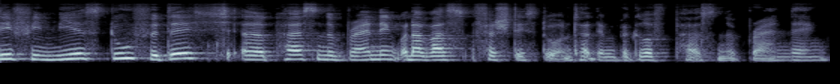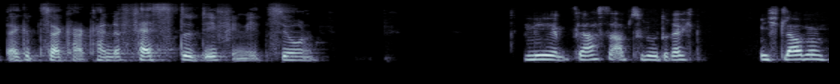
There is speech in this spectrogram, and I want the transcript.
definierst du für dich äh, Personal Branding oder was verstehst du unter dem Begriff Personal Branding? Da gibt es ja gar keine feste Definition. Nee, da hast du absolut recht. Ich glaube,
